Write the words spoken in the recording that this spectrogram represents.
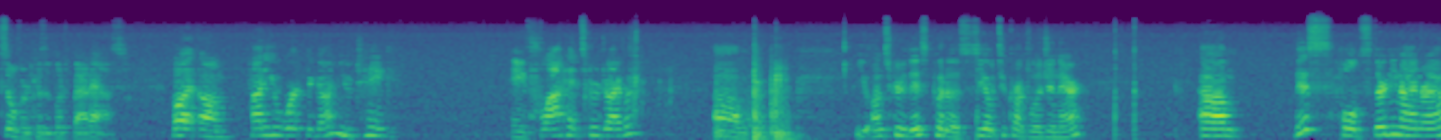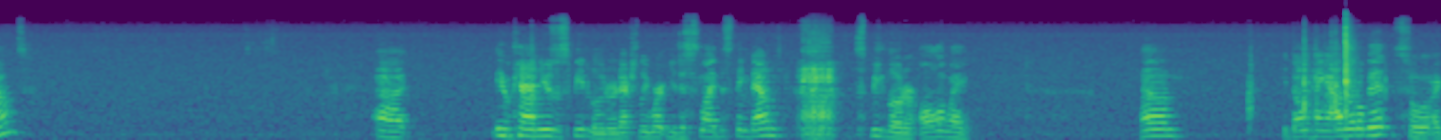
silver, because it looks badass. But, um, how do you work the gun? You take a flathead screwdriver, um, you unscrew this, put a CO2 cartridge in there. Um, this holds 39 rounds. Uh, you can use a speed loader. It actually works. You just slide this thing down, speed loader all the way. Um, it does hang out a little bit, so I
